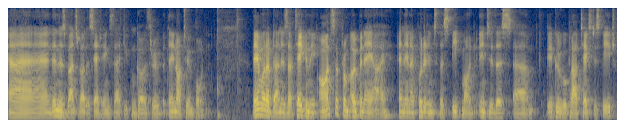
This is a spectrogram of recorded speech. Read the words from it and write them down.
And then there's a bunch of other settings that you can go through, but they're not too important. Then what I've done is I've taken the answer from OpenAI and then I put it into the speak mod into this um, Google Cloud text to speech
